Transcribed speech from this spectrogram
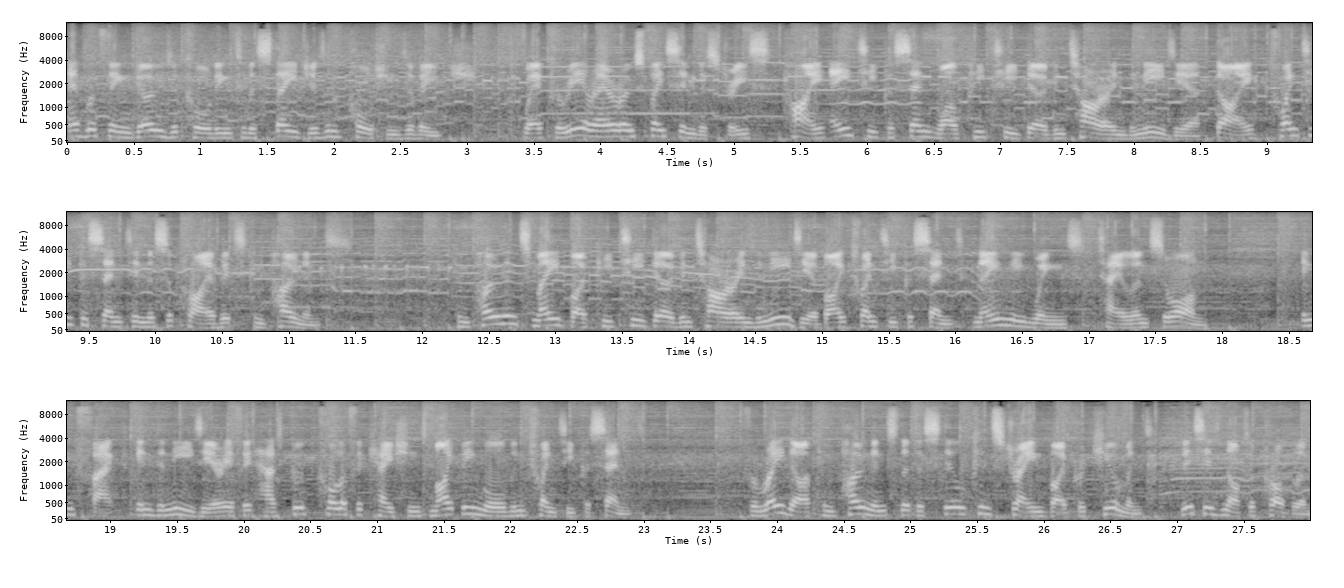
Everything goes according to the stages and portions of each where Korea Aerospace Industries, PI, 80% while PT Dirgantara Indonesia, DI, 20% in the supply of its components. Components made by PT Dirgantara Indonesia by 20%, namely wings, tail and so on. In fact, Indonesia if it has good qualifications might be more than 20%. For radar components that are still constrained by procurement, this is not a problem.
